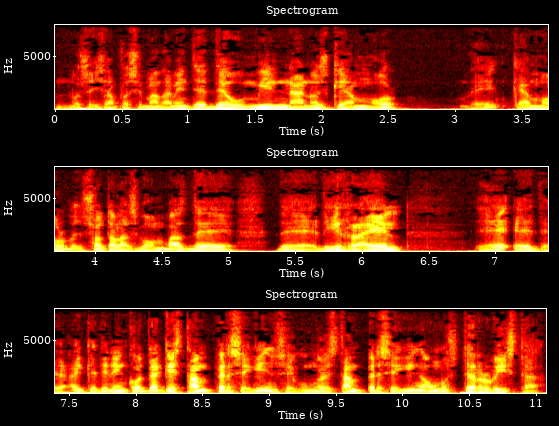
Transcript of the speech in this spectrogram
no sé, aproximadament 10.000 nanos que han mort, eh? que han mort sota les bombes d'Israel. Eh? Eh, hay que tener en cuenta que estan perseguint, según estan perseguint a unos terroristas.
